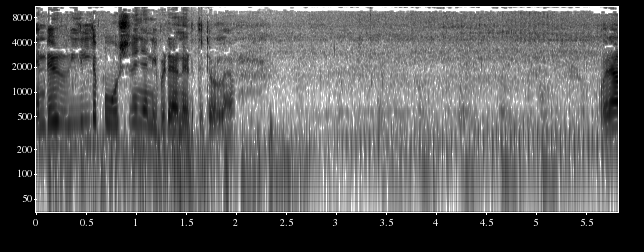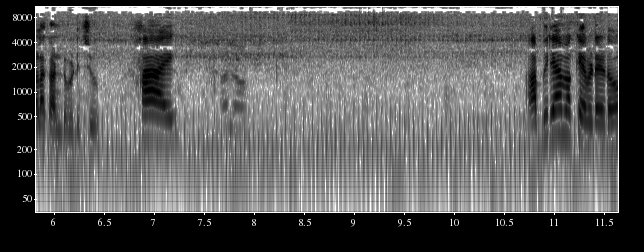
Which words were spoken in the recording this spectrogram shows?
എന്റെ ഒരു റീലിന്റെ പോർഷൻ ഞാൻ ഇവിടെയാണ് എടുത്തിട്ടുള്ളത്. ഒരാളെ കണ്ടുപിടിച്ചു. ഹായ് അഭിരാമൊക്കെ എവിടെയാടോ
